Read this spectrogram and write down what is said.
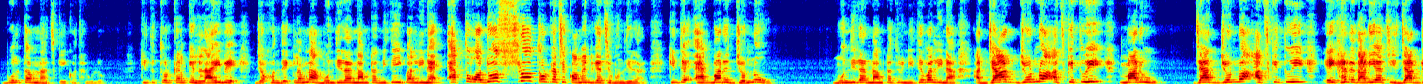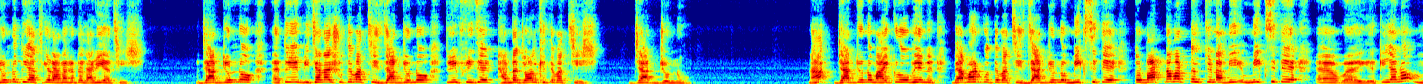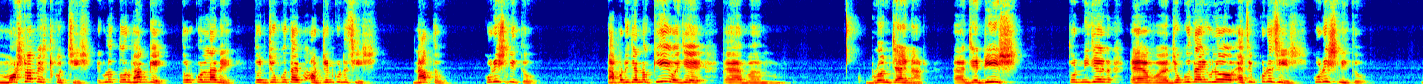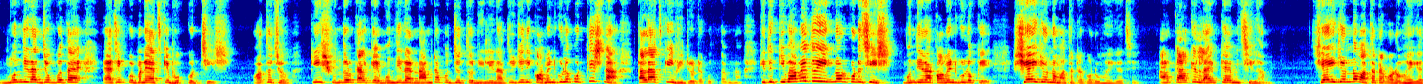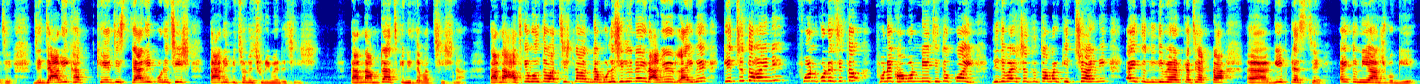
বলতাম না আজকে এই কথাগুলো। কিন্তু তোর কালকে লাইভে যখন দেখলাম না, মন্দিরার নামটা নিতেই পারলি না, এত অজস্র তোর কাছে কমেন্ট গেছে মন্দিরার। কিন্তু একবারের জন্যও মন্দিরার নামটা তুই নিতে পারলি না, আর যার জন্য আজকে তুই মারু, যার জন্য আজকে তুই এইখানে দাঁড়িয়ে আছিস, যার জন্য তুই আজকে রানাঘাটে দাঁড়িয়ে আছিস। যার জন্য তুই বিছানায় শুতে পারছিস যার জন্য তুই ফ্রিজে ঠান্ডা জল খেতে পারছিস যার জন্য। না? যার জন্য মাইক্রো ওভেন ব্যবহার করতে পারছিস, যার জন্য মিক্সিতে, তোর বাটনা বাটতে হচ্ছে না মিক্সিতে কি জানো? মশলা পেস্ট করছিস, এগুলো তোর ভাগ্যে, তোর কল্যাণে, তোর যোগ্যতায় অর্জন করেছিস। না তো? করিসনি তো? তারপরে যেন কি, ওই যে ব্রোন চায়নার যে ডিশ তোর নিজের যোগ্যতা এগুলো অ্যাচিভ করেছিস? করিসনি তো। মন্দিরার যোগ্যতায় অ্যাচিভ মানে আজকে ভোগ করছিস। অথচ কি সুন্দর কালকে মন্দিরার নামটা পর্যন্ত নিলি না। তুই যদি কমেন্টগুলো পড়তিস না, তাহলে আজকে এই ভিডিওটা করতাম না। কিন্তু কীভাবে তুই ইগনোর করেছিস মন্দিরার কমেন্টগুলোকে? সেই জন্য মাথাটা গরম হয়ে গেছে। আর কালকে লাইভটায় আমি ছিলাম। সেই জন্য মাথাটা গরম হয়ে গেছে যে, যারই খা খেয়েছিস, যারই পড়েছিস, তারই পিছনে ছুরি মেরেছিস। তার নামটা আজকে নিতে পারছিস না। তা না, আজকে বলতে পারছিস না না বলেছিলি না এর আগের লাইভে কিচ্ছু তো হয়নি। ফোন করেছি তো ফোনে খবর নিয়েছি তো কই? দিদিভাইয়ের সাথে তো আমার কিচ্ছু হয়নি। এই তো দিদিভাইয়ের কাছে একটা গিফট এসছে। এই তো নিয়ে আসব গিয়ে।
